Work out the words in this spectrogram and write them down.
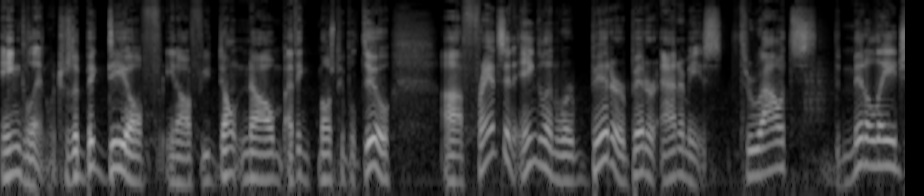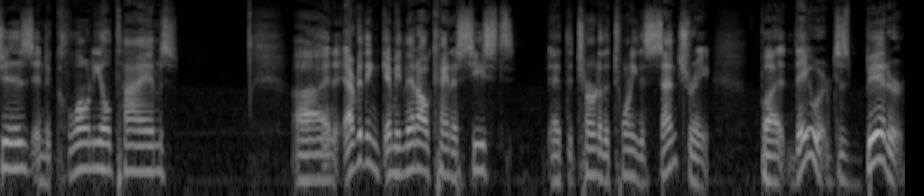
England, which was a big deal. You know, if you don't know, I think most people do. Uh, France and England were bitter, bitter enemies throughout the Middle Ages into colonial times, uh, and everything. I mean, that all kind of ceased at the turn of the 20th century, but they were just bitter,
